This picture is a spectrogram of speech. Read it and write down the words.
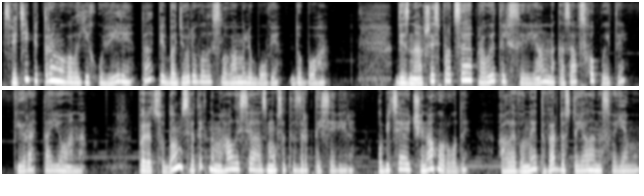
Святі підтримували їх у вірі та підбадьорювали словами любові до Бога. Дізнавшись про це, правитель сиріян наказав схопити Кира та Йоанна. Перед судом святих намагалися змусити зректися віри, обіцяючи нагороди, але вони твердо стояли на своєму,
